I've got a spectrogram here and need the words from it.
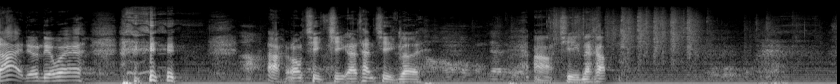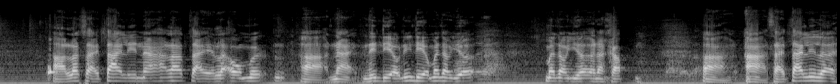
ได้เดี๋ยวเดี๋ยวไว้อะลองฉีกฉีกอะท่านฉีกเลยอ่าฉีกนะครับ อ่าแล้วใส่ใต้ลิ้นนะแล้วใส่ล้วเอามืออ่าน่ะนิดเดียวนิดเดียวไม่ต้องเยอะ ไม่ต้องเยอะนะครับ อ่า อ่าใส่ใต้ลิ้นเลย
